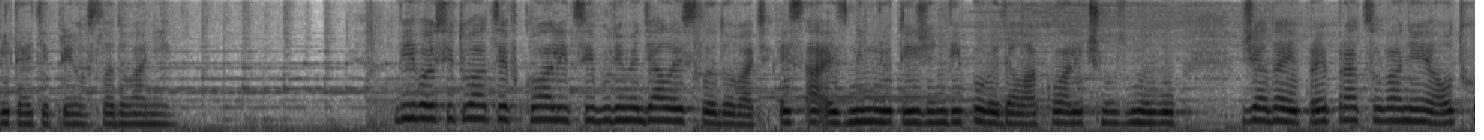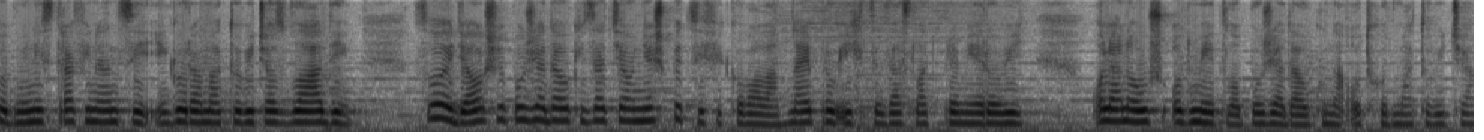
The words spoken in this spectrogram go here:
Vítajte pri jeho sledovaní. Vývoj situácie v koalícii budeme ďalej sledovať. SAS minulý týždeň vypovedala koaličnú zmluvu. Žiada jej prepracovanie a odchod ministra financí Igora Matoviča z vlády. Svoje ďalšie požiadavky zatiaľ nešpecifikovala. Najprv ich chce zaslať premiérovi. Oľano už odmietlo požiadavku na odchod Matoviča.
